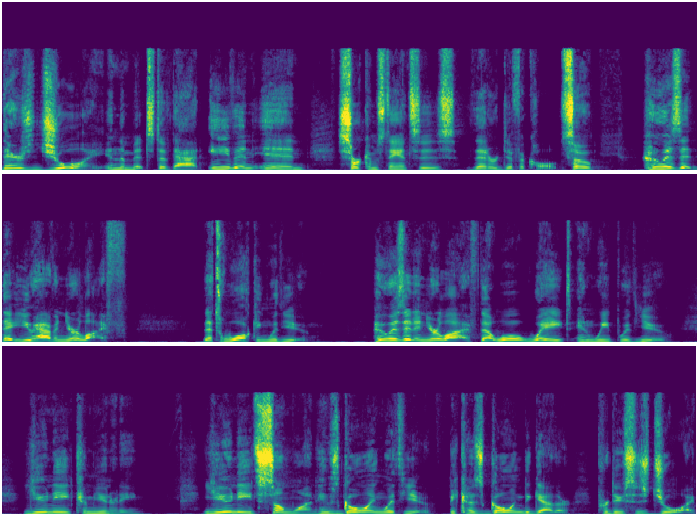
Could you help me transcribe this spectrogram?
there's joy in the midst of that, even in circumstances that are difficult. So, who is it that you have in your life that's walking with you? Who is it in your life that will wait and weep with you? You need community. You need someone who's going with you because going together produces joy.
